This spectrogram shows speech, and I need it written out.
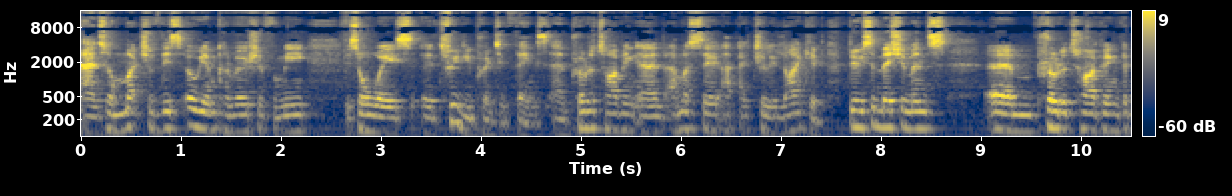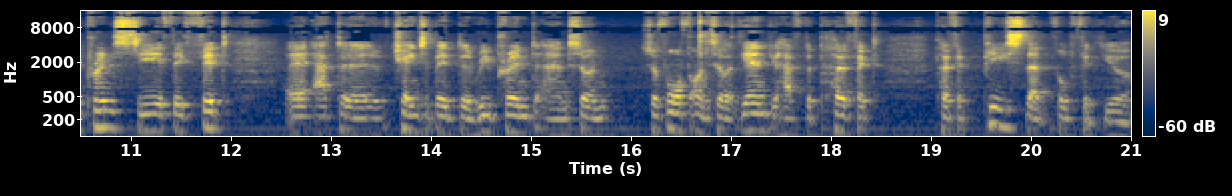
And so much of this OEM conversion for me is always uh, 3D printing things and prototyping. And I must say, I actually like it. Doing some measurements, um, prototyping the prints, see if they fit, uh, at uh, change a bit, uh, reprint, and so on, so forth until at the end you have the perfect perfect piece that will fit your,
